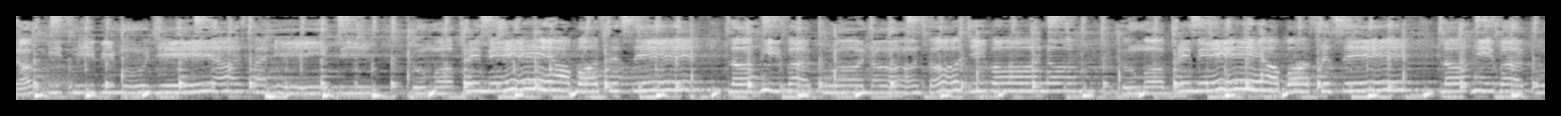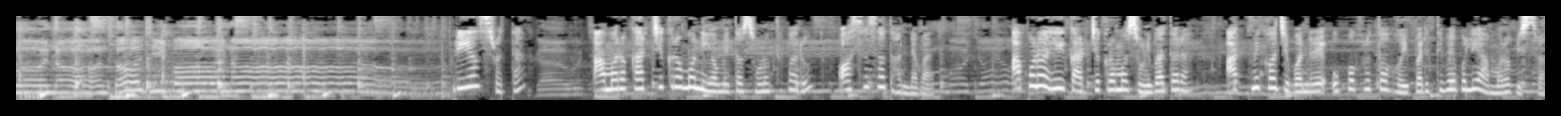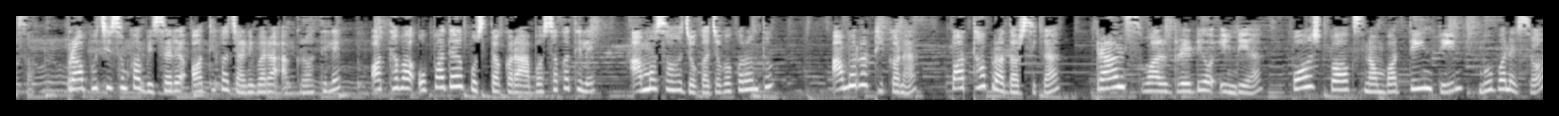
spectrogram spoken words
রকিথিবি মুজে আশা নীতি তুম প্রেমে অবশেষে লভিবাকু অনন্ত জীবন তুম প্রেমে অবশেষে লভিবাকু অনন্ত জীবন ପ୍ରିୟ ଶ୍ରୋତା ଆମର କାର୍ଯ୍ୟକ୍ରମ ନିୟମିତ ଶୁଣୁଥିବାରୁ ଅଶେଷ ଧନ୍ୟବାଦ। ଆପଣ ଏହି କାର୍ଯ୍ୟକ୍ରମ ଶୁଣିବା ଦ୍ୱାରା ଆତ୍ମିକ ଜୀବନରେ ଉପକୃତ ହୋଇପାରିଥିବେ ବୋଲି ଆମର ବିଶ୍ୱାସ। ପ୍ରଭୁ ଯୀଶୁଙ୍କ ବିଷୟରେ ଅଧିକ ଜାଣିବାର ଆଗ୍ରହ ଥିଲେ ଅଥବା ଉପାଦେୟ ପୁସ୍ତକର ଆବଶ୍ୟକ ଥିଲେ ଆମ ସହ ଯୋଗାଯୋଗ କରନ୍ତୁ। ଆମର ଠିକଣା ପଥ ପ୍ରଦର୍ଶିକା Trans World Radio India post box number ତିନି ତିନି Bhubaneswar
